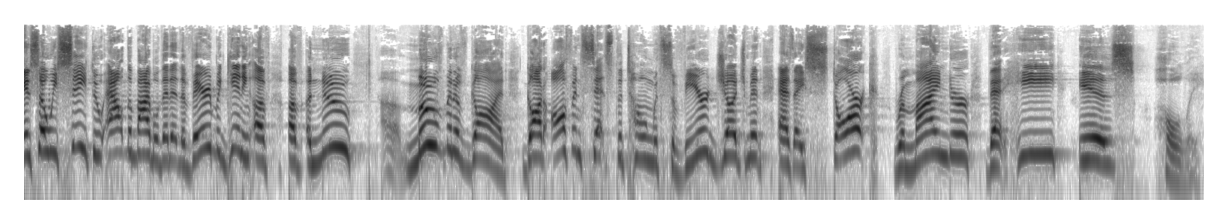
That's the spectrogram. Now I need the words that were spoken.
And so we see throughout the Bible that at the very beginning of, of a new uh, movement of God, God often sets the tone with severe judgment as a stark reminder that He is holy.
